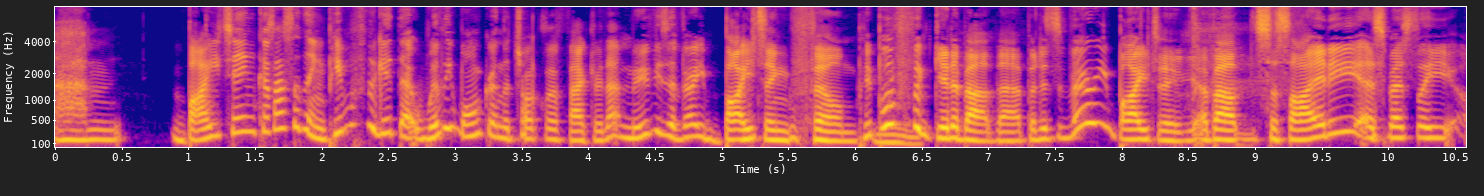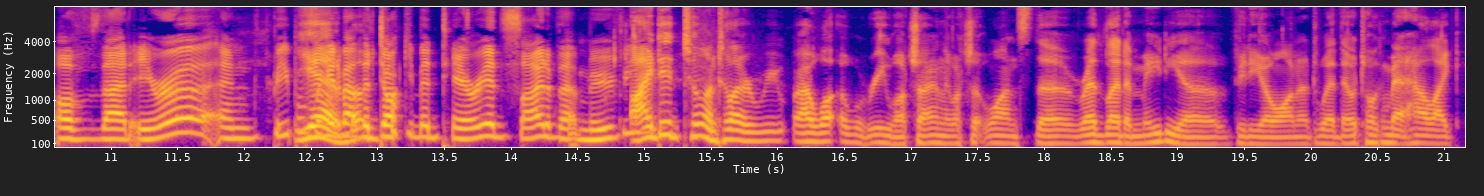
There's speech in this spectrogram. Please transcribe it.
um biting because that's the thing people forget that willy wonka and the chocolate factory that movie's a very biting film people Mm. forget about that but it's very biting about society especially of that era and people Yeah, forget about the documentarian side of that movie I did too until I re- I wa- rewatch. I only watched it once. The Red Letter Media video on it, where they were talking about how like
